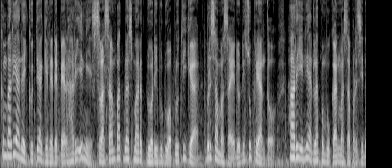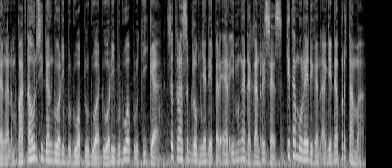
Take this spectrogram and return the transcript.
Kembali Anda ikuti agenda DPR hari ini, Selasa 14 Maret 2023, bersama saya Doni Suprianto. Hari ini adalah pembukaan masa persidangan 4 tahun sidang 2022-2023. Setelah sebelumnya DPR RI mengadakan reses, kita mulai dengan agenda pertama.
